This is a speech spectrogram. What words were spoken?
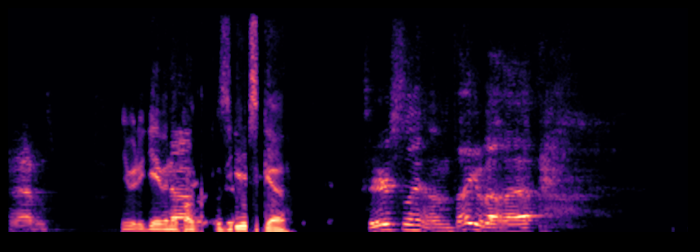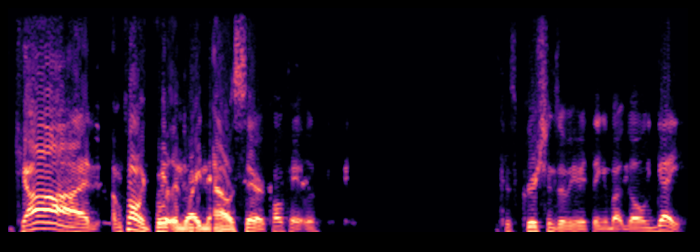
It happens. You would have given up on girls years ago. Seriously, I'm thinking about that. God, I'm calling Caitlin right now. Sarah, call Caitlin. Because Christian's over here thinking about going gay.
